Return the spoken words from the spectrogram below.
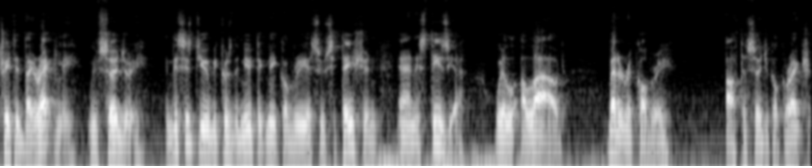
treated directly with surgery. And this is due because the new technique of resuscitation and anesthesia will allow better recovery after surgical correction.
